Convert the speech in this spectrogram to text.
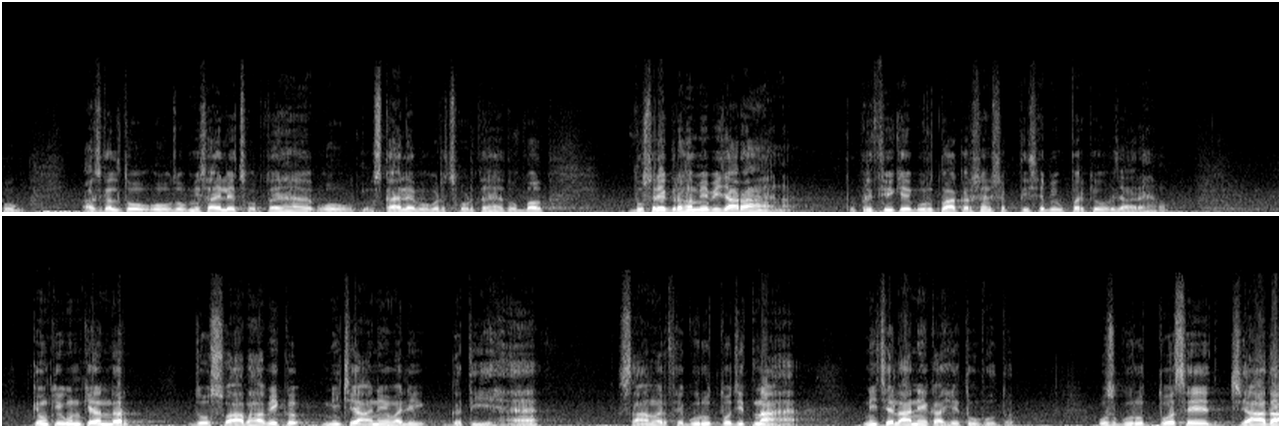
वो आजकल तो वो जो मिसाइलें छोड़ते हैं, वो स्काईलैब वगैरह छोड़ते हैं तो बहुत दूसरे ग्रह में भी जा रहा है ना। तो पृथ्वी के गुरुत्वाकर्षण शक्ति से भी ऊपर की ओर जा रहे हैं वो। क्योंकि उनके अंदर जो स्वाभाविक नीचे आने वाली गति है, सामर्थ्य गुरुत्व जितना है, नीचे लाने का हेतुभूत, उस गुरुत्व से ज़्यादा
